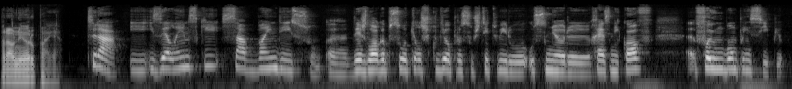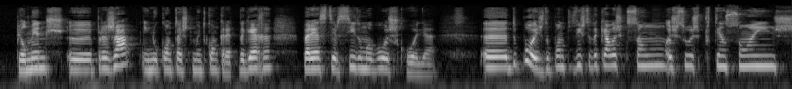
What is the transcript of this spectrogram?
para a União Europeia. Terá, e, Zelensky sabe bem disso. Uh, desde logo a pessoa que ele escolheu para substituir o, o Sr. Eh, Reznikov uh, foi um bom princípio. Pelo menos uh, para já, e no contexto muito concreto da guerra, parece ter sido uma boa escolha. depois, do ponto de vista daquelas que são as suas pretensões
